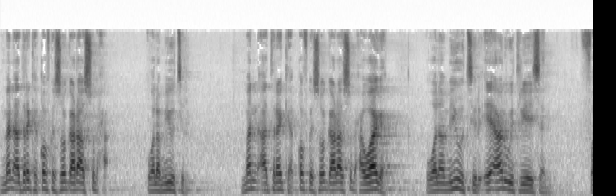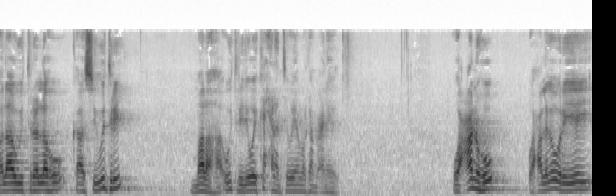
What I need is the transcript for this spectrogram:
man adraka qofka soo gaadha asubxa walam yuutir man adraka qofka soo gaadha asubxa waaga walam yuutir ee aan witriyeysan falaa witra lahu kaasi witri ma laha. Witridii way ka xidhantay weyaan markaa macnaheedu. Wa canhu waxaa laga wariyey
